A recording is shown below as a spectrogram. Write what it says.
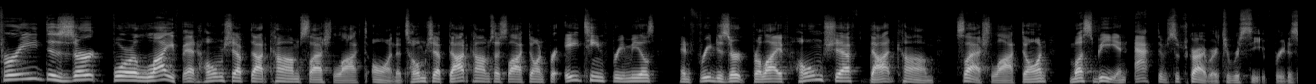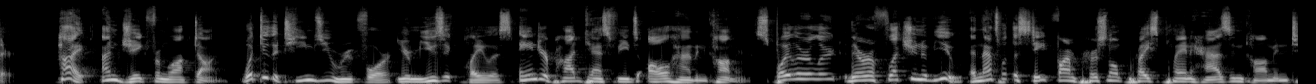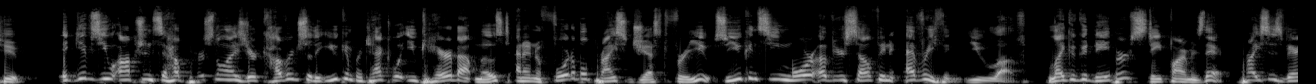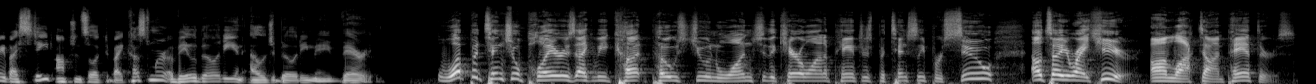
free dessert for life at homechef.com slash locked on. That's homechef.com slash locked on for 18 free meals and free dessert for life. Homechef.com slash locked on must be an active subscriber to receive free dessert. Hi, I'm Jake from Locked On. What do the teams you root for, your music playlists, and your podcast feeds all have in common? Spoiler alert, they're a reflection of you, and that's what the State Farm personal price plan has in common too. It gives you options to help personalize your coverage so that you can protect what you care about most at an affordable price just for you, so you can see more of yourself in everything you love. Like a good neighbor, State Farm is there. Prices vary by state, options selected by customer, availability, and eligibility may vary. What potential players that could be cut post June 1 should the Carolina Panthers potentially pursue? I'll tell you right here on Locked On Panthers.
